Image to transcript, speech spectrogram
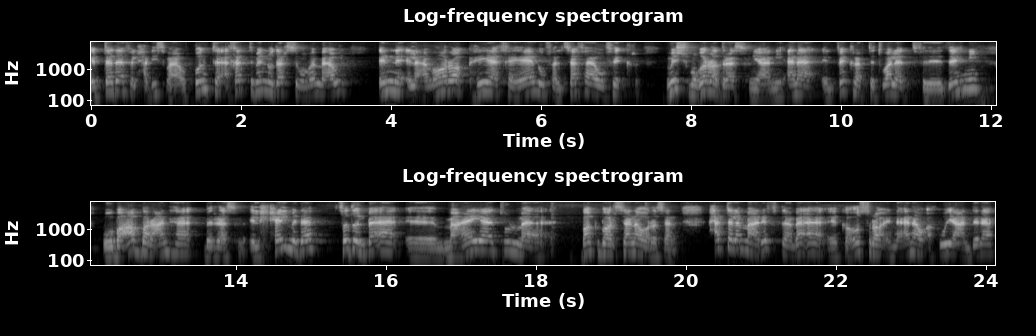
ابتدى في الحديث معاه. وكنت أخدت منه درس مهم قوي إن العمارة هي خيال وفلسفة وفكر مش مجرد رسم. يعني أنا الفكرة بتتولد في ذهني وبعبر عنها بالرسم. الحلم ده فضل بقى آه، معايا طول ما بكبر سنة ورا سنة. حتى لما عرفت بقى كأسرة إن أنا وأخويا عندنا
